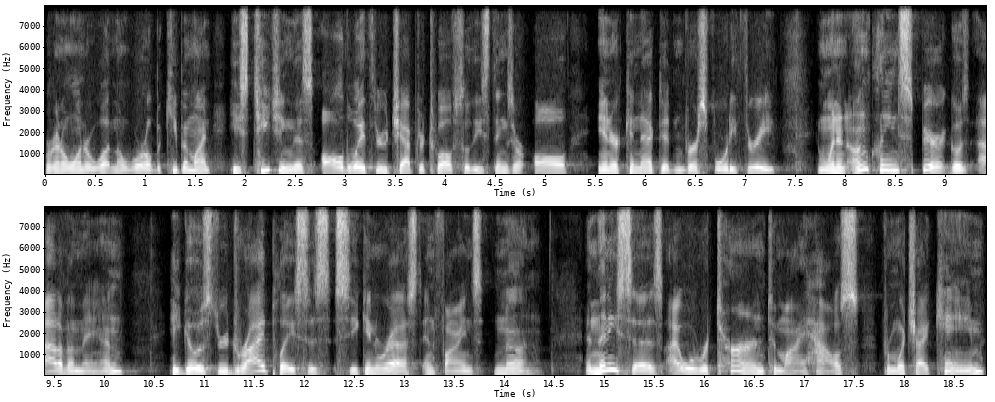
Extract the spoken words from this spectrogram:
We're going to wonder what in the world. But keep in mind, he's teaching this all the way through chapter 12. So these things are all interconnected. In verse 43, and when an unclean spirit goes out of a man, he goes through dry places seeking rest and finds none. And then he says, I will return to my house from which I came.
